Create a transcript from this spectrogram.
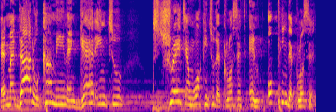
And my dad will come in and get into straight and walk into the closet and open the closet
